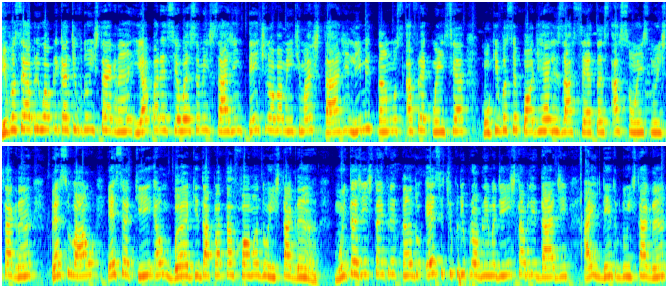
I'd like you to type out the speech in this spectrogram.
Se você abriu o aplicativo do Instagram e apareceu essa mensagem, tente novamente mais tarde. Limitamos a frequência com que você pode realizar certas ações no Instagram. Pessoal, esse aqui é um bug da plataforma do Instagram. Muita gente está enfrentando esse tipo de problema de instabilidade aí dentro do Instagram.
